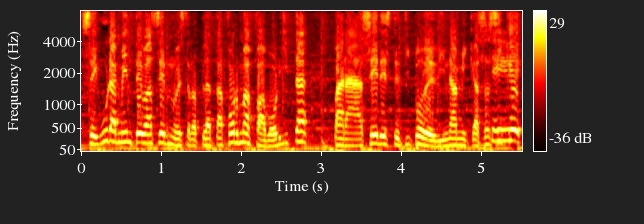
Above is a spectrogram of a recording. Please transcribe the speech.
seguramente va a ser nuestra plataforma favorita para hacer este tipo de dinámicas. Así Sí. que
